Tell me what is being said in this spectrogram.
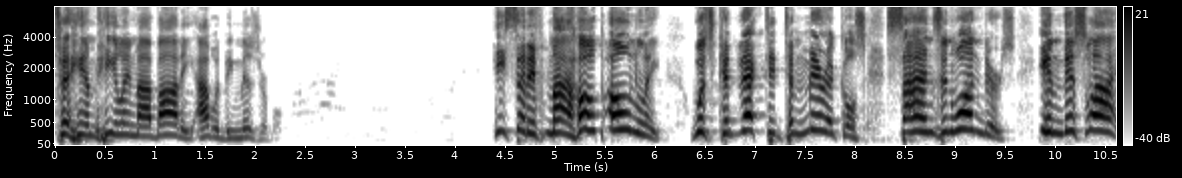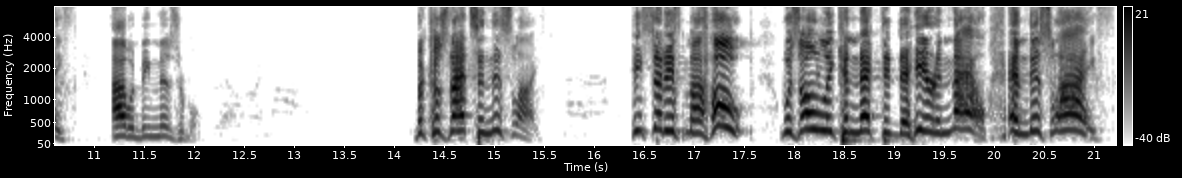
to Him healing my body, I would be miserable. He said, If my hope only was connected to miracles, signs, and wonders in this life, I would be miserable. because that's in this life. He said, if my hope was only connected to here and now and this life,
